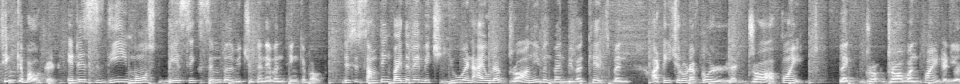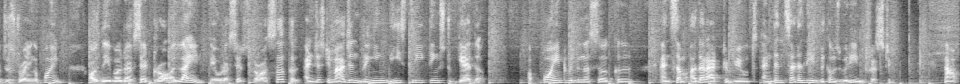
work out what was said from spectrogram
Think about it. It is the most basic symbol which you can even think about. This is something, by the way, which you and I would have drawn even when we were kids, when our teacher would have told, draw a point like draw, draw one point and you're just drawing a point. Or they would have said draw a line. They would have said draw a circle. And just imagine bringing these three things together. A point within a circle and some other attributes and then suddenly it becomes very interesting. Now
